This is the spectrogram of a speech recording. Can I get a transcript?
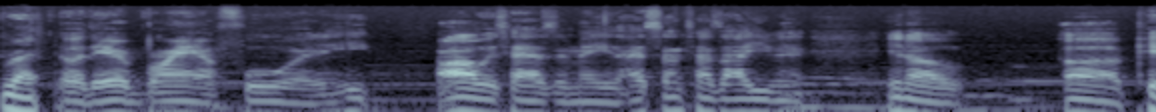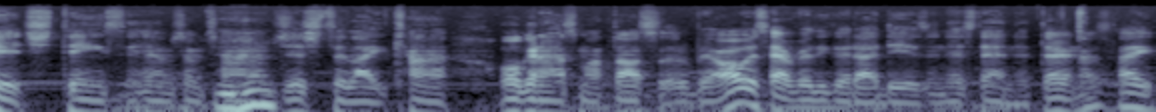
Right. or their brand forward. And he always has amazing. I, sometimes I even, you know, uh, pitch things to him sometimes Mm-hmm. just to like kind of organize my thoughts a little bit. I always have really good ideas and this, that, and the third. And I was like,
